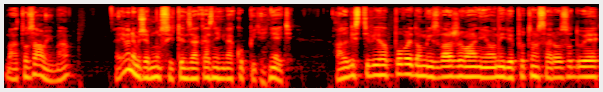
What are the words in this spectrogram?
má to zaujíma. Ja neviem, že musí ten zákazník nakúpiť hneď, ale vy ste v jeho povedomí, zvažovaní, on ide, potom sa rozhoduje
